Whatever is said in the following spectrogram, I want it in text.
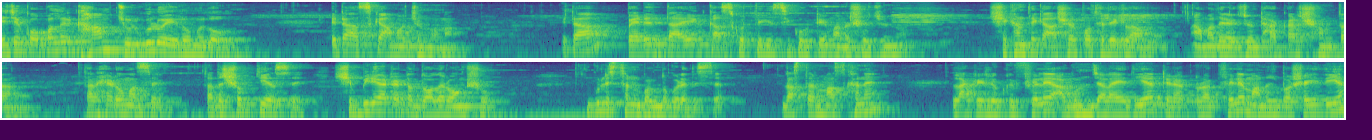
এই যে কপালের ঘাম চুলগুলো এলোমেলো, এটা আজকে আমার জন্য না। এটা প্যাডের দায়ে কাজ করতে গেছি কোর্টে মানুষের জন্য। সেখান থেকে আসার পথে দেখলাম আমাদের একজন ঢাকার সন্তান, তার হ্যারম আছে, তাদের শক্তি আছে, সে বিরাট একটা দলের অংশ গুলিস্থান বন্ধ করে দিচ্ছে রাস্তার মাঝখানে লাকড়ি লুকড়ি ফেলে আগুন জ্বালায় দিয়া ট্রাক ট্রাক ফেলে মানুষ বসাই দিয়া,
